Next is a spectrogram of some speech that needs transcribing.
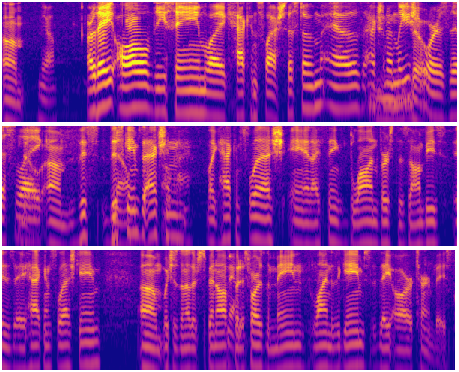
Um, yeah. Are they all the same like hack and slash system as Action Unleashed, No. or is this like no, um, this this No. game's action Okay. like hack and slash, and I think Blanc versus the Zombies is a hack and slash game, um, which is another spin-off. Yeah. But as far as the main line of the games, they are turn-based.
